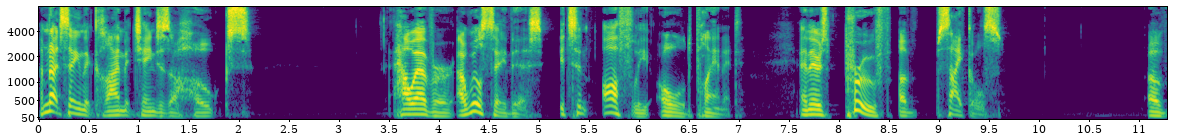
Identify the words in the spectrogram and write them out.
I'm not saying that climate change is a hoax. However, I will say this it's an awfully old planet. And there's proof of cycles of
